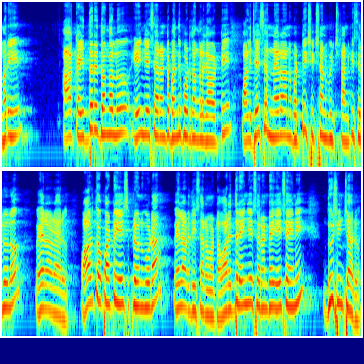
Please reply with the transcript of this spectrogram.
మరి ఆ యొక్క ఇద్దరు దొంగలు ఏం చేశారంటే బందిపోటు దొంగలు కాబట్టి వాళ్ళు చేసిన నేరాన్ని బట్టి శిక్ష అనిపించడానికి సిలువులో వేలాడారు. వారితో పాటు యేసుప్రభుని కూడా వేలాడదీశారనమాట వారిద్దరు ఏం చేశారంటే ఏసైని దూషించారు.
